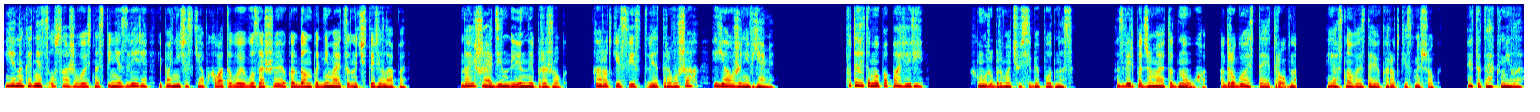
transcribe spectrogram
Я, наконец, усаживаюсь на спине зверя и панически обхватываю его за шею, когда он поднимается на четыре лапы. Дальше один длинный прыжок. Короткий свист ветра в ушах, и я уже не в яме. «Куда это мы попали, Ри?» Хмуро бормочу себе под нос. Зверь поджимает одно ухо, а другое стоит ровно. Я снова издаю короткий смешок. Это так мило.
